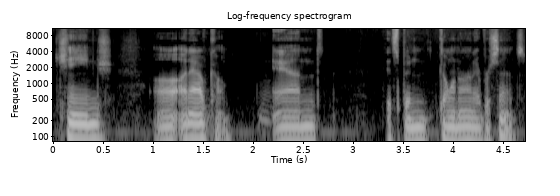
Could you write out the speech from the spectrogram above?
change uh, an outcome, and it's been going on ever since.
